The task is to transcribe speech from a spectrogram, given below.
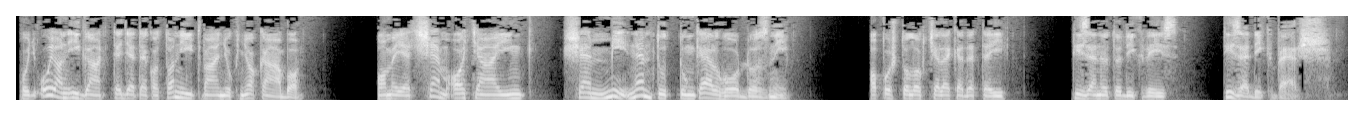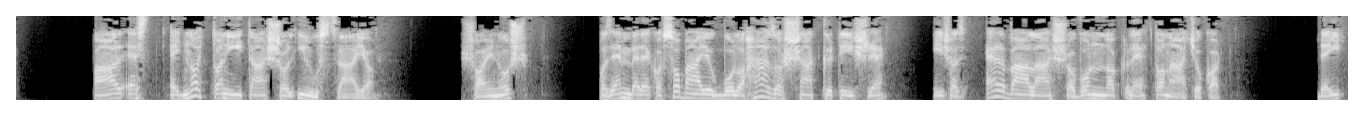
hogy olyan igát tegyetek a tanítványok nyakába, amelyet sem atyáink, sem mi nem tudtunk elhordozni. Apostolok cselekedetei, 15. rész, 10. vers. Pál ezt egy nagy tanítással illusztrálja. Sajnos az emberek a szabályokból a házasság kötésre és az elválásra vonnak le tanácsokat. De itt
